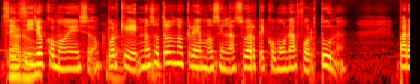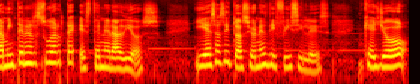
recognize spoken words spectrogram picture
Sencillo como eso, porque nosotros no creemos en la suerte como una fortuna. Para mí tener suerte es tener a Dios. Y esas situaciones difíciles que yo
